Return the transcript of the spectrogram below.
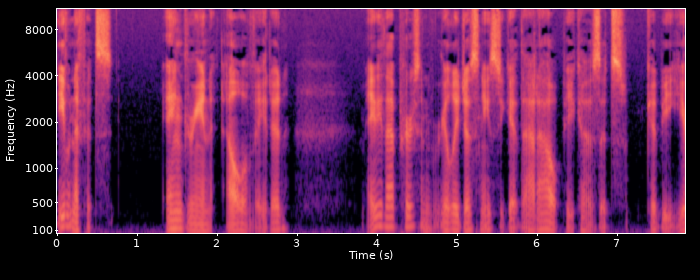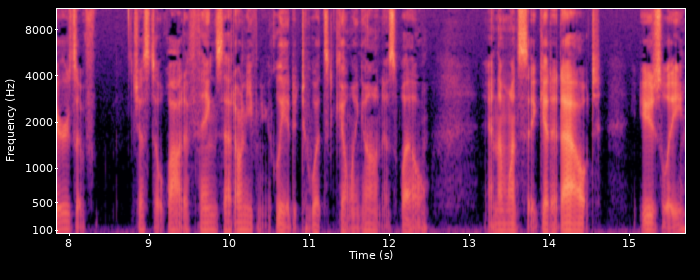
even if it's angry and elevated maybe that person really just needs to get that out because it's could be years of just a lot of things that aren't even related to what's going on as well. And then once they get it out usually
